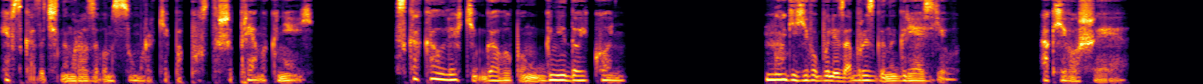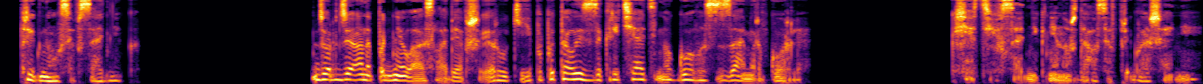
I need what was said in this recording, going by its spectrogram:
и в сказочном розовом сумраке по пустоши прямо к ней скакал легким галопом гнедой конь. Ноги его были забрызганы грязью, а к его шее пригнулся всадник. Джорджиана подняла ослабевшие руки и попыталась закричать, но голос замер в горле. К счастью, всадник не нуждался в приглашении.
